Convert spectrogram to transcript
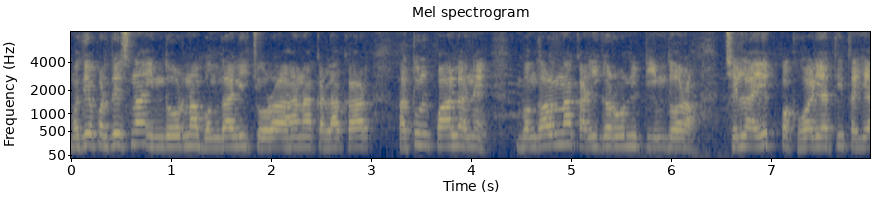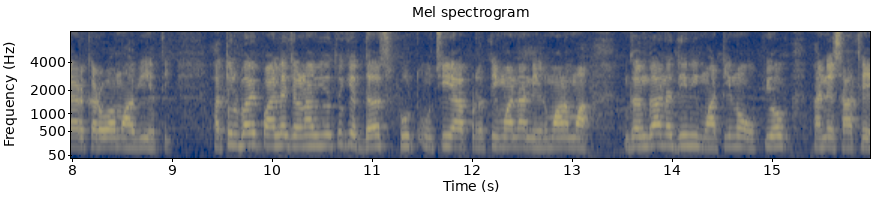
મધ્યપ્રદેશના ઇન્દોરના બંગાળી ચોરાહાના કલાકાર અતુલ પાલ અને બંગાળના કારીગરોની ટીમ દ્વારા છેલ્લા એક પખવાડિયાથી તૈયાર કરવામાં આવી હતી. અતુલભાઈ પાલે જણાવ્યું હતું કે દસ ફૂટ ઊંચી આ પ્રતિમાના નિર્માણમાં ગંગા નદીની માટીનો ઉપયોગ અને સાથે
